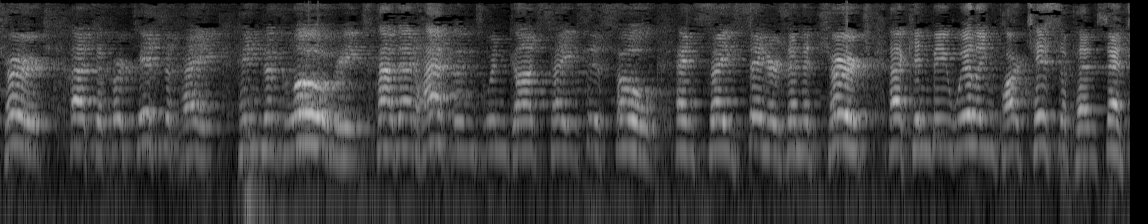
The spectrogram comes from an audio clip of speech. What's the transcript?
church to participate in the glory uh, that happens when God saves his soul and saves sinners. And the church uh, can be willing participants. And,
